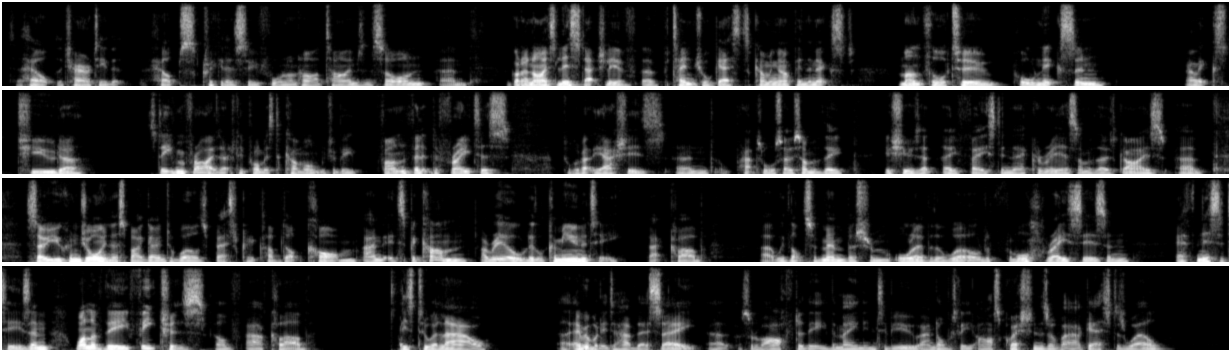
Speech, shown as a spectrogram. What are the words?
to help the charity that helps cricketers who've fallen on hard times and so on. Um, we've got a nice list actually of, of, potential guests coming up in the next month or two. Paul Nixon, Alex Tudor, Stephen Fry has actually promised to come on, which would be fun. Phillip DeFreitas, about the Ashes and perhaps also some of the issues that they faced in their career, some of those guys. Um, so you can join us by going to worldsbestcricketclub.com, and it's become a real little community, that club, uh, with lots of members from all over the world, from all races and ethnicities. And one of the features of our club is to allow uh, everybody to have their say, uh, sort of after the, the main interview, and obviously ask questions of our guest as well.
